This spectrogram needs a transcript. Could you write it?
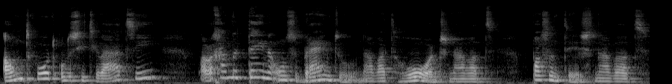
antwoord op de situatie. Maar we gaan meteen naar ons brein toe, naar wat hoort, naar wat passend is, naar wat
